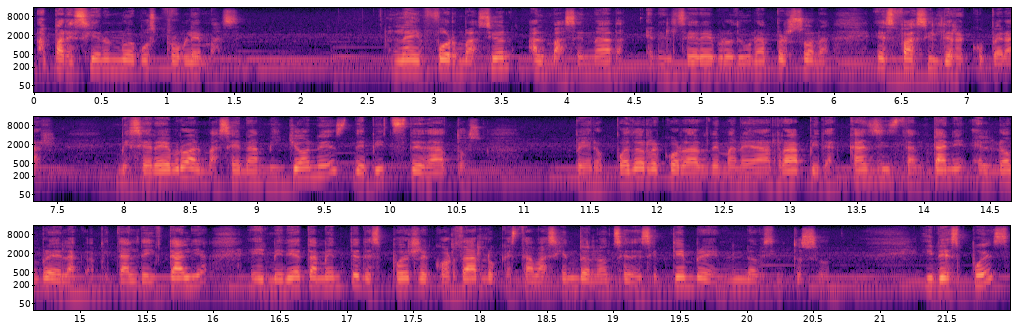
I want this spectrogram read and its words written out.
aparecieron nuevos problemas. La información almacenada en el cerebro de una persona es fácil de recuperar. Mi cerebro almacena millones de bits de datos, pero puedo recordar de manera rápida, casi instantánea, el nombre de la capital de Italia e inmediatamente después recordar lo que estaba haciendo el 11 de septiembre de 1901. Y después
